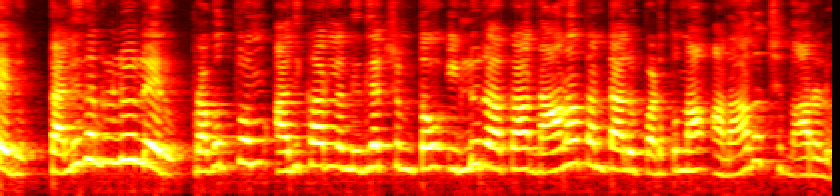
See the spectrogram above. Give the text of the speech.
లేదు తల్లిదండ్రులు లేరు. ప్రభుత్వం అధికారుల నిర్లక్ష్యంతో ఇల్లు రాక నానా తంటాలు పడుతున్న అనాథ చిన్నారులు.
